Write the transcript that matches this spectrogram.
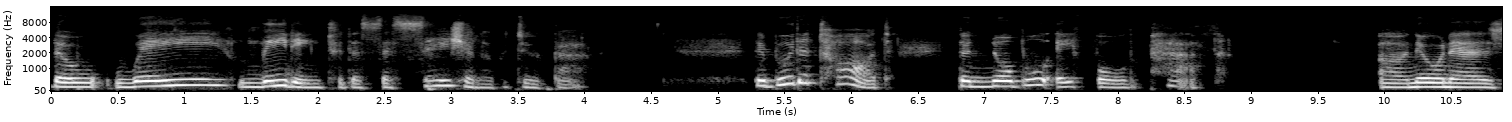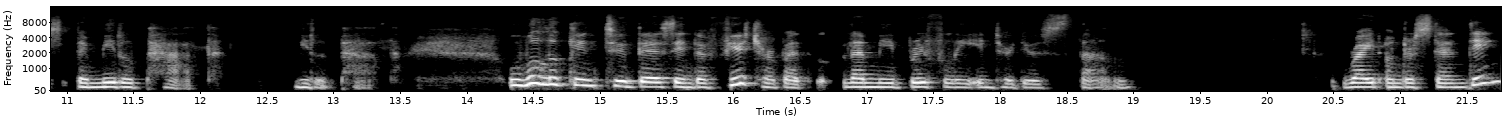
the way leading to the cessation of dukkha. The Buddha taught the Noble Eightfold Path, uh, known as the middle path, middle path we will look into this in the future, but let me briefly introduce them. Right understanding,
